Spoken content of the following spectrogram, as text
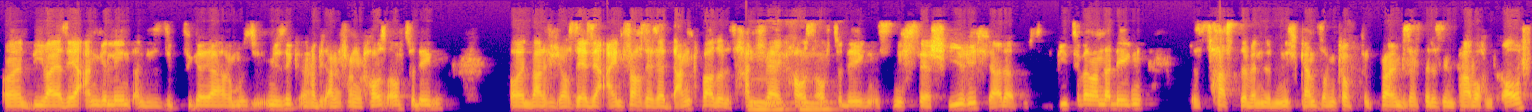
Und die war ja sehr angelehnt an diese 70er Jahre Musik. Musik. Dann habe ich angefangen, Haus aufzulegen und war natürlich auch sehr, sehr einfach, sehr, sehr dankbar. So das Handwerk, mhm. Haus aufzulegen, ist nicht sehr schwierig. Ja, da musst du die Beats übereinander legen. Das hast du, wenn du nicht ganz auf den Kopf gefallen bist, hast du das in ein paar Wochen drauf.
